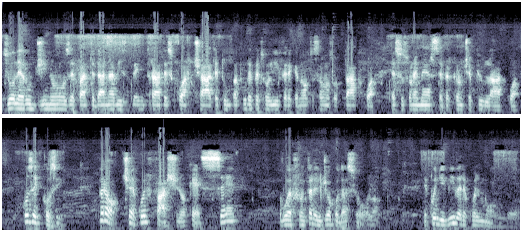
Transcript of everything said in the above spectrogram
zone rugginose fatte da navi sventrate, squarciate, tubature petrolifere che una volta stavano sott'acqua, adesso sono emerse perché non c'è più l'acqua, cose così. Però c'è quel fascino che se vuoi affrontare il gioco da solo e quindi vivere quel mondo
